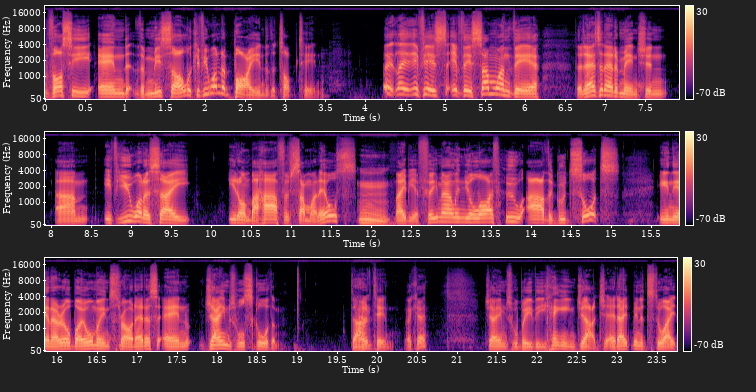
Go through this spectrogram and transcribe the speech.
Vossi and the Missile. Look, if you want to buy into the top ten, like, like, if there's if there's someone there that hasn't had a mention, um, if you want to say it on behalf of someone else, Mm. maybe a female in your life, who are the good sorts in the NRL, by all means throw it at us, and James will score them out Done. of 10. Okay? James will be the hanging judge at 8 minutes to 8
